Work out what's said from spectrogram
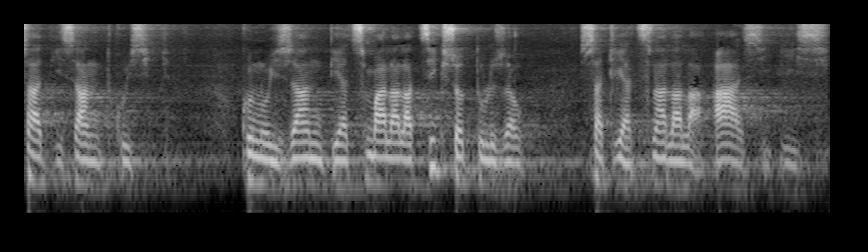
sady izany tokoa isika. Koa noho izany dia tsy mahalala antsika izao tontolo izao, satria tsy nahalala Azy izy.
